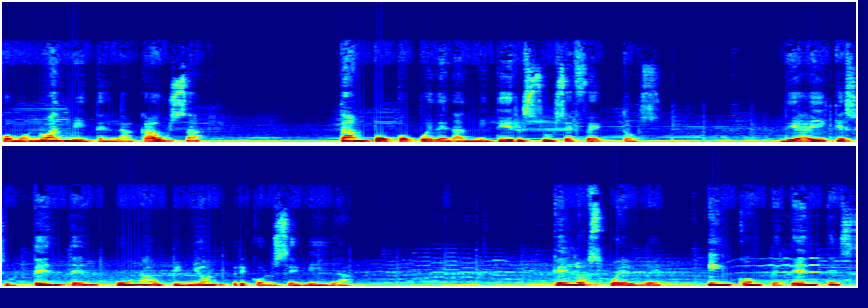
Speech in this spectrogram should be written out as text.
Como no admiten la causa, tampoco pueden admitir sus efectos. De ahí que sustenten una opinión preconcebida que los vuelve incompetentes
